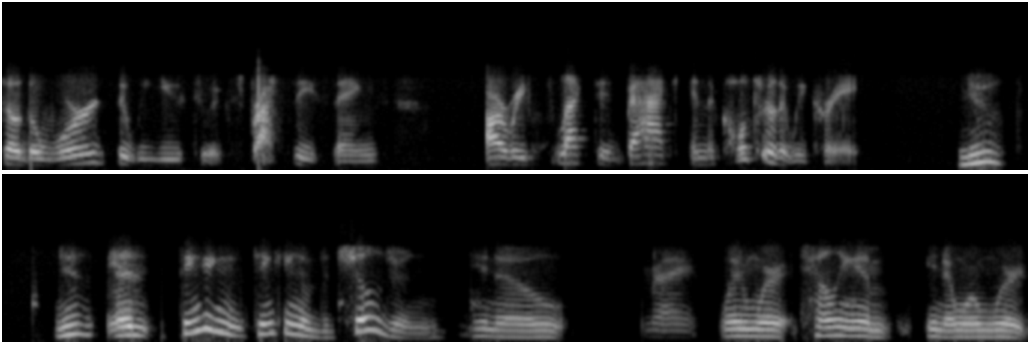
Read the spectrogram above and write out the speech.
So the words that we use to express these things are reflected back in the culture that we create. Yeah. Yeah. Yeah. And thinking thinking of the children, you know, Right. when we're telling them, you know, when we're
